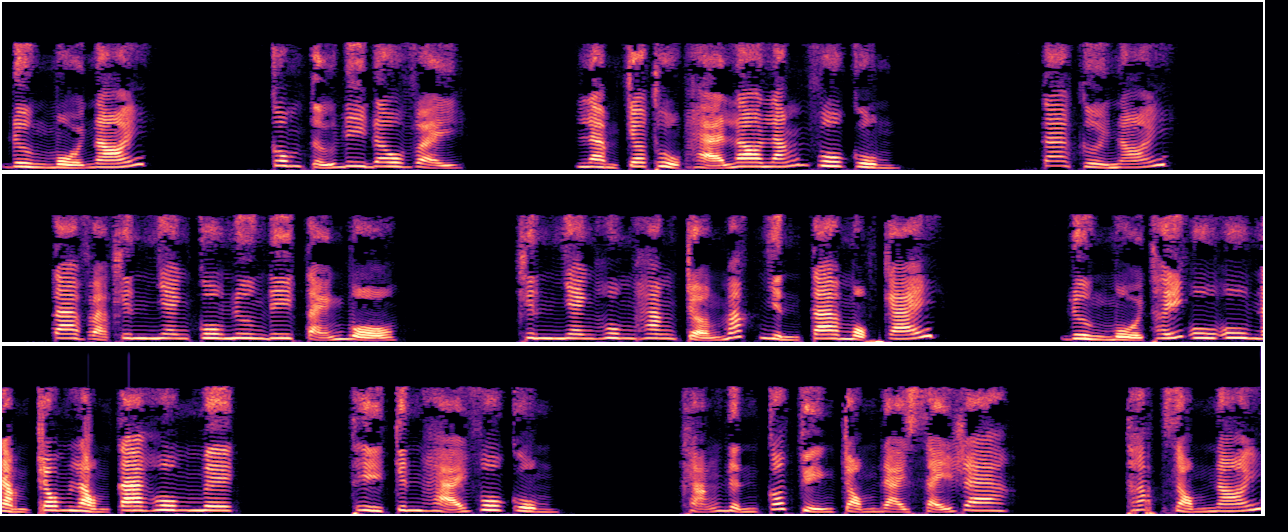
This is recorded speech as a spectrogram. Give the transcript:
Đường muội nói. Công tử đi đâu vậy? Làm cho thuộc hạ lo lắng vô cùng. Ta cười nói. Ta và khinh nhan cô nương đi tản bộ. Khinh nhan hung hăng trợn mắt nhìn ta một cái. Đường muội thấy u u nằm trong lòng ta hôn mê. Thì kinh hãi vô cùng. Khẳng định có chuyện trọng đại xảy ra. Thấp giọng nói.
